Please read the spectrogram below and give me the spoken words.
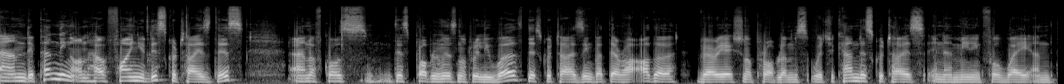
And depending on how fine you discretize this, and of course this problem is not really worth discretizing, but there are other variational problems which you can discretize in a meaningful way. And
